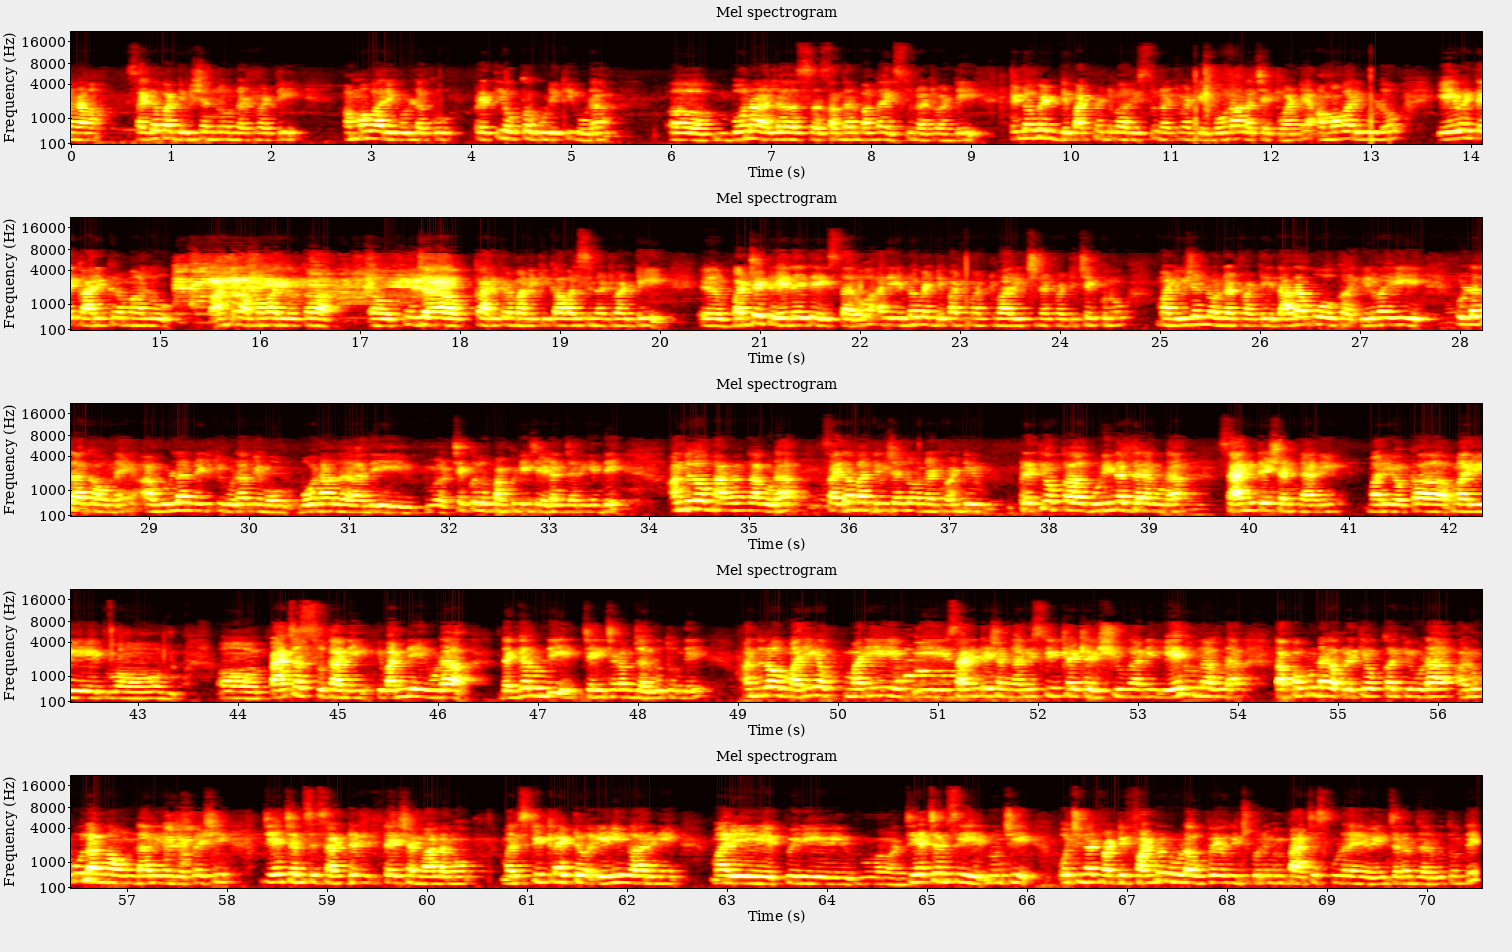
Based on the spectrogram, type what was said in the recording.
మన సైదాబాద్ డివిజన్లో ఉన్నటువంటి అమ్మవారి గుళ్ళకు ప్రతి ఒక్క గుడికి కూడా బోనాల స- సందర్భంగా ఇస్తున్నటువంటి ఎండోమెంట్ డిపార్ట్మెంట్ వారు ఇస్తున్నటువంటి బోనాల చెక్ అంటే అమ్మవారి గుళ్ళో ఏవైతే కార్యక్రమాలు అంటే అమ్మవారి యొక్క పూజా పూజ కార్యక్రమానికి కావలసినటువంటి బడ్జెట్ ఏదైతే ఇస్తారో అది ఎండోమెంట్ డిపార్ట్మెంట్ వారు ఇచ్చినటువంటి చెక్కును మా డివిజన్లో ఉన్నటువంటి దాదాపు ఒక ఇరవై గుళ్ళ దాకా ఉన్నాయి. ఆ గుళ్ళన్నిటికీ కూడా మేము బోనాలు అది చెక్కులు పంపిణీ చేయడం జరిగింది. అందులో భాగంగా కూడా సైదాబాద్ డివిజన్లో ఉన్నటువంటి ప్రతి ఒక్క గుడి దగ్గర కూడా శానిటేషన్ కానీ మరి ఒక మరి ప్యాచెస్ కానీ ఇవన్నీ కూడా దగ్గరుండి చేయించడం జరుగుతుంది. అందులో మరి మరి ఈ శానిటేషన్ కానీ స్ట్రీట్ లైట్ల ఇష్యూ కానీ ఏది ఉన్నా కూడా తప్పకుండా ప్రతి ఒక్కరికి కూడా అనుకూలంగా ఉండాలి అని చెప్పేసి జిహెచ్ఎంసీ శానిటేషన్ వాళ్ళను మరి స్ట్రీట్ లైట్ ఏఈ గారిని మరి జిహెచ్ఎంసీ నుంచి వచ్చినటువంటి ఫండ్ను కూడా ఉపయోగించుకొని మేము ప్యాచెస్ కూడా వేయించడం జరుగుతుంది.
